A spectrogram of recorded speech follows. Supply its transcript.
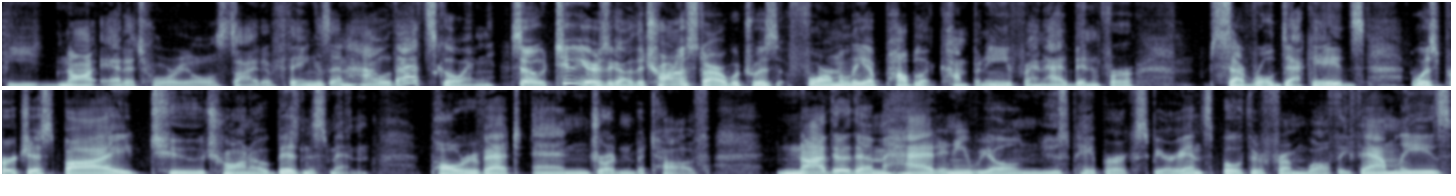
the not editorial side of things and how that's going. So, two years ago, the Toronto Star, which was formerly a public company and had been for several decades, was purchased by two Toronto businessmen, Paul Rivett and Jordan Bitove. Neither of them had any real newspaper experience. Both are from wealthy families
